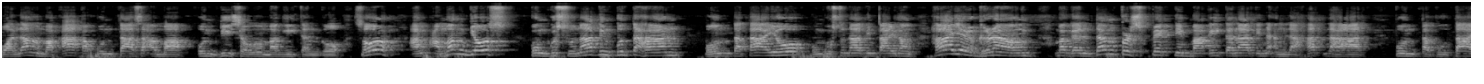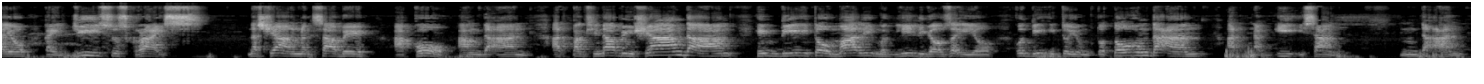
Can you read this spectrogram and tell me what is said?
Walang makakapunta sa Ama kundi sa mamagitan ko. So, ang Amang Diyos, kung gusto nating puntahan, punta tayo. Kung gusto natin tayo ng higher ground, magandang perspective, makita natin na ang lahat-lahat, punta po tayo kay Jesus Christ na siya ang nagsabi, ako ang daan. At pag sinabing siya ang daan, hindi ito mali magliligaw sa iyo, kundi ito yung totoong daan at nag-iisang daan.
